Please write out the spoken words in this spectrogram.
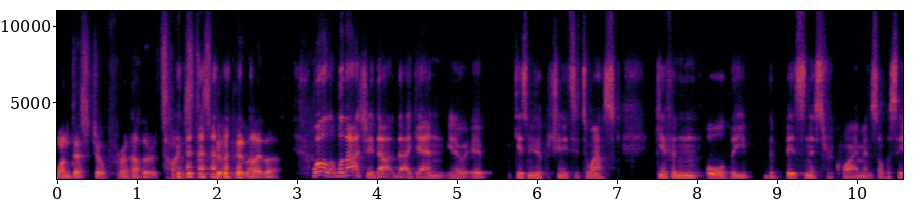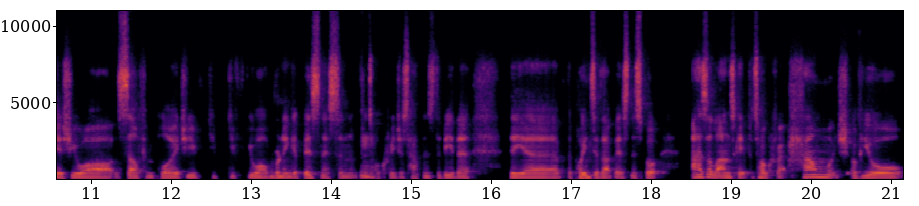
one desk job for another at times. It's a bit like that. Well, well, actually, that that again, you know, it gives me the opportunity to ask. Given all the the business requirements, obviously, as you are self-employed, you you you are running a business, and mm. photography just happens to be the the uh, the point of that business. But as a landscape photographer, how much of your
